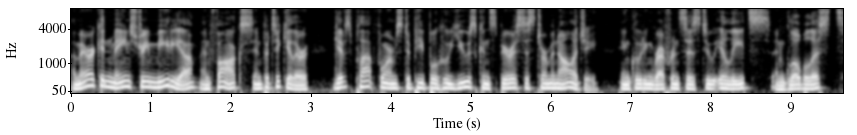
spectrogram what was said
American mainstream media, and Fox in particular, gives platforms to people who use conspiracist terminology, including references to elites and globalists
